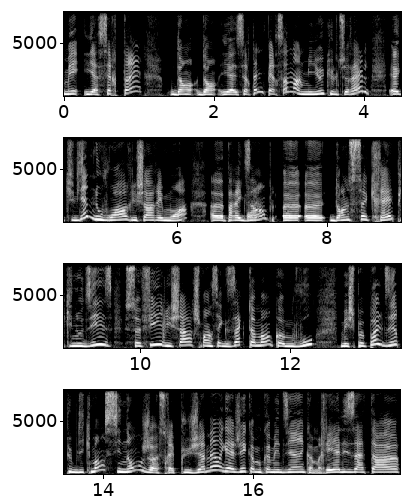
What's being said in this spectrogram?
mais il y a certains, dans, dans, il y a certaines personnes dans le milieu culturel euh, qui viennent nous voir, Richard et moi, euh, par exemple, euh, euh, dans le secret, puis qui nous disent, Sophie, Richard, je pense exactement comme vous, mais je peux pas le dire publiquement, sinon je serais plus jamais engagé comme comédien, comme réalisateur,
